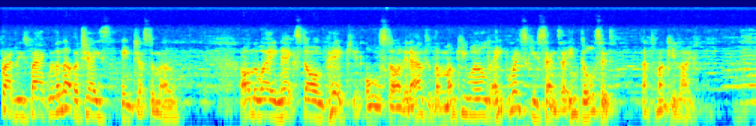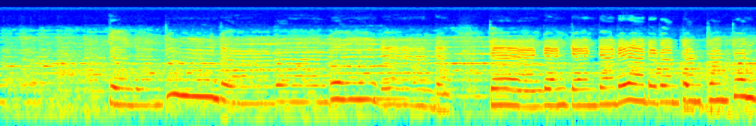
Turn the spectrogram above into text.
Bradley's back with another chase in just a moment. On the way next on Pick, it all started out at the Monkey World Ape Rescue Centre in Dorset. That's monkey life. Dun, dun, dun, dun, dun, dun, dun,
